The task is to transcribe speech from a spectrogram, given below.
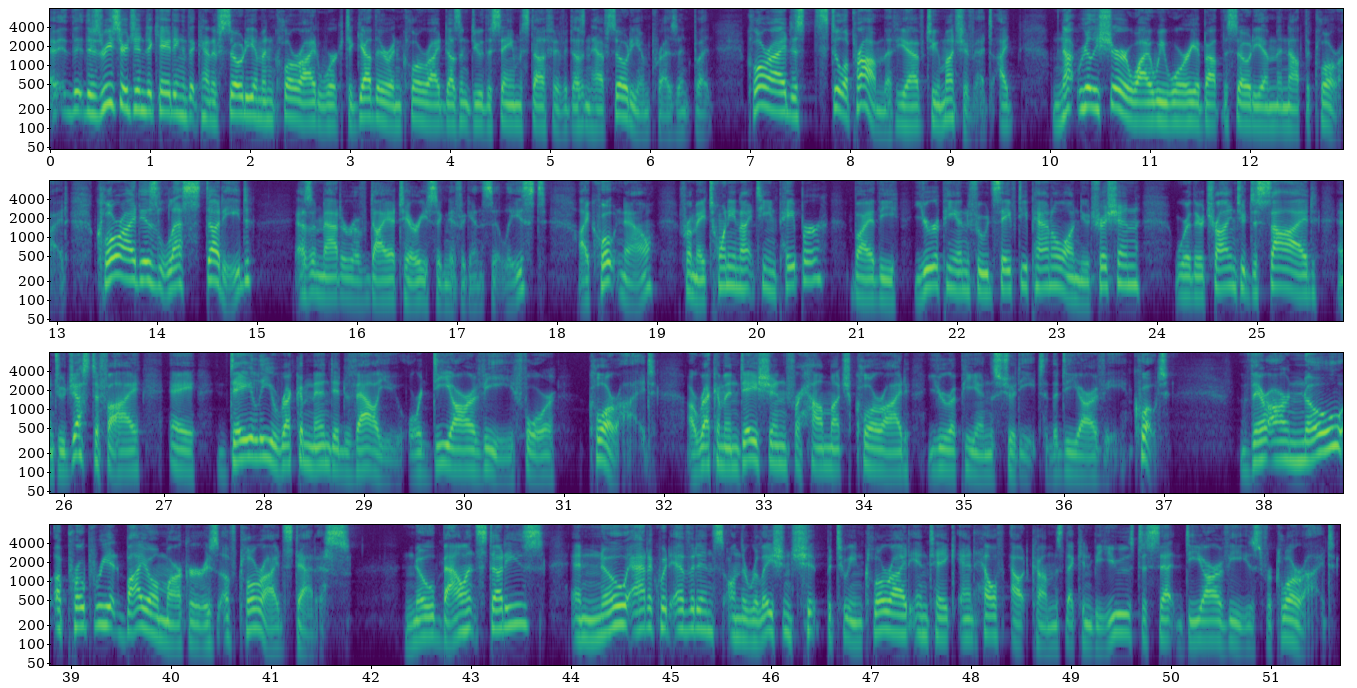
Uh, there's research indicating that kind of sodium and chloride work together, and chloride doesn't do the same stuff if it doesn't have sodium present, but chloride is still a problem if you have too much of it. I, am not really sure why we worry about the sodium and not the chloride. Chloride is less studied, as a matter of dietary significance at least. I quote now from a 2019 paper by the European Food Safety Panel on Nutrition, where they're trying to decide and to justify a daily recommended value, or DRV, for chloride, a recommendation for how much chloride Europeans should eat, the DRV. Quote, there are no appropriate biomarkers of chloride status no balance studies, and no adequate evidence on the relationship between chloride intake and health outcomes that can be used to set DRVs for chloride.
